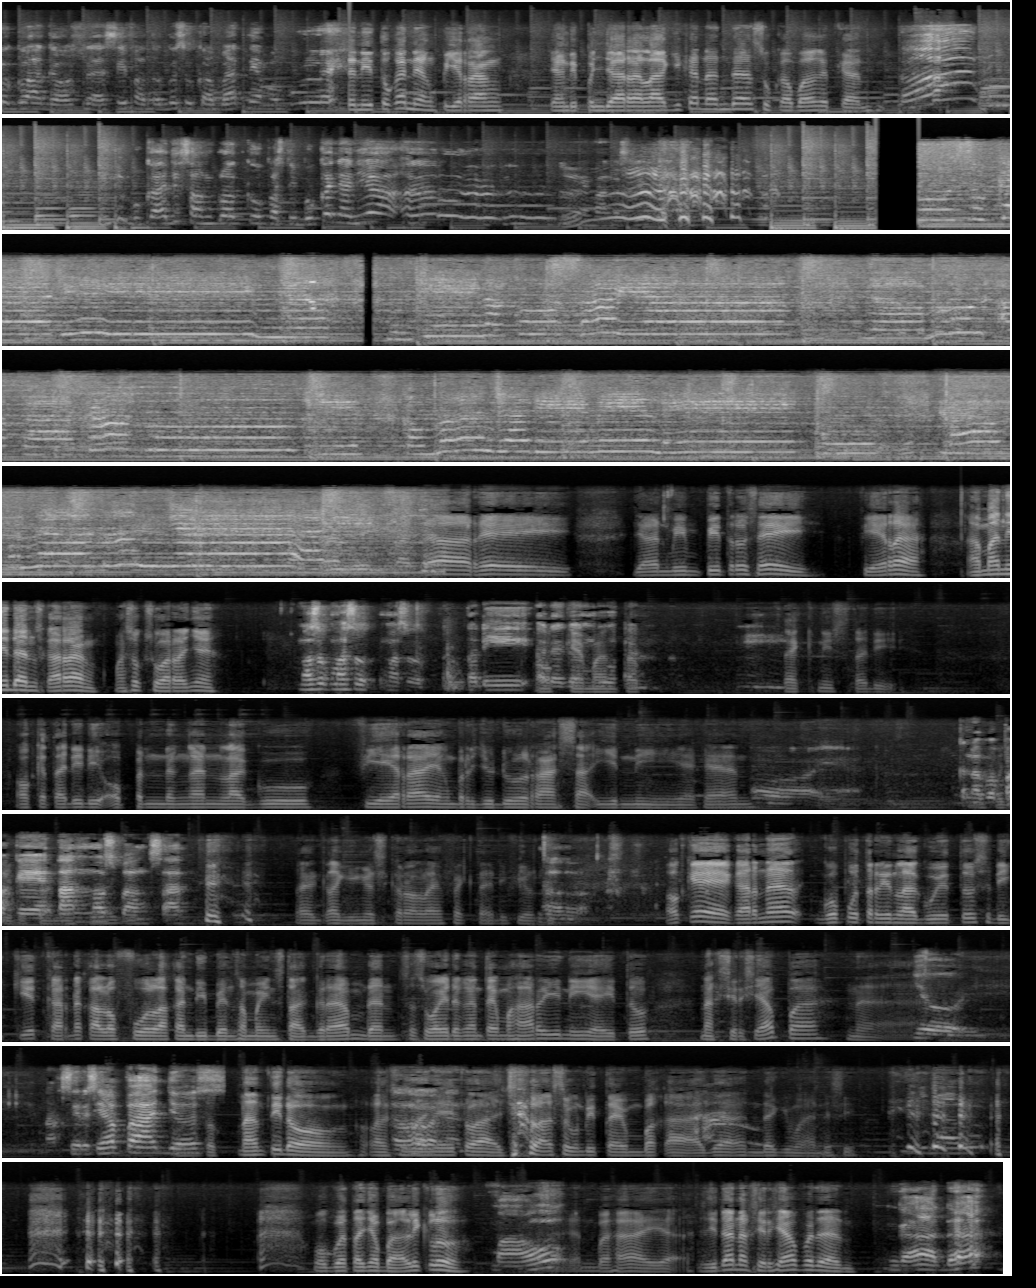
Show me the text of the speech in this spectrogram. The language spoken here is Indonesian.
gue gue agak obsesif atau gue suka banget nih sama bule Dan itu kan yang pirang yang di penjara lagi kan Anda suka banget kan? ah, ini buka aja soundcloudku pasti buka nyanyinya uh, males gitu. Ku suka dirinya Jangan mimpi terus, hey. Viera, aman nih Dan sekarang. Masuk suaranya. masuk masuk masuk tadi ada Oke, gangguan mantap. Hmm. Teknis tadi. Oke, tadi di open dengan lagu Viera yang berjudul Rasa Ini, ya kan? oh iya kenapa pakai Thanos lagi? bangsat Lagi, lagi nge-scroll efek tadi filter. Oh, Oke, karena gue puterin lagu itu sedikit karena kalau full akan di ban sama Instagram dan sesuai dengan tema hari ini yaitu naksir siapa. Nah, yoi naksir siapa Jos untuk nanti dong langsung Oh, nanya nanti. itu aja, langsung ditembak aja. Anda gimana sih? Jadi. Mau gue tanya balik loh, mau kan bahaya. Zidan naksir siapa dan? nggak ada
